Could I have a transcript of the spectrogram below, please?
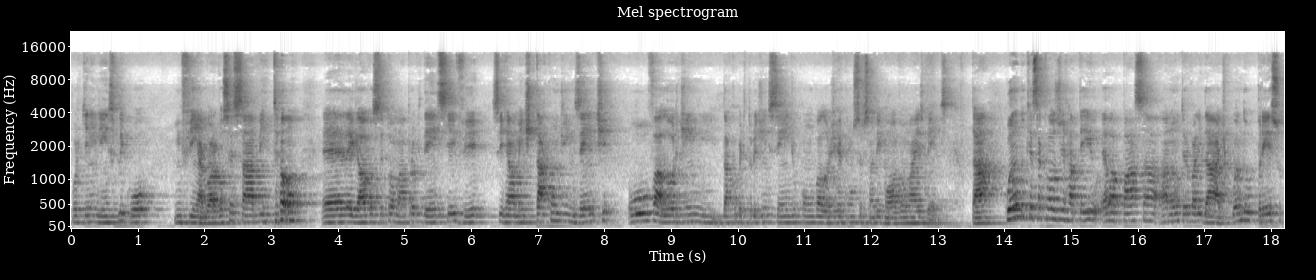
porque ninguém explicou. Enfim, agora você sabe, então é legal você tomar providência e ver se realmente está condizente o valor de, da cobertura de incêndio com o valor de reconstrução do imóvel mais bens. Tá? Quando que essa cláusula de rateio ela passa a não ter validade? Quando o preço,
